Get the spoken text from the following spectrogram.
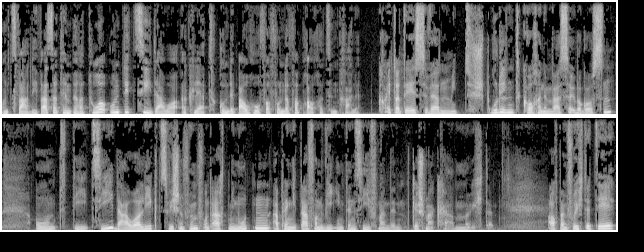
und zwar die Wassertemperatur und die Ziehdauer, erklärt Gunde Bauhofer von der Verbraucherzentrale. Kräutertees werden mit sprudelnd kochendem Wasser übergossen und die Ziehdauer liegt zwischen fünf und acht Minuten, abhängig davon, wie intensiv man den Geschmack haben möchte. Auch beim Früchtetee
